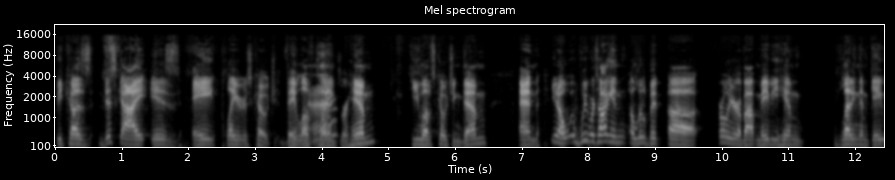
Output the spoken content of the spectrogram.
because this guy is a player's coach. They love playing for him. He loves coaching them. And you know, we were talking a little bit uh, earlier about maybe him letting them get,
